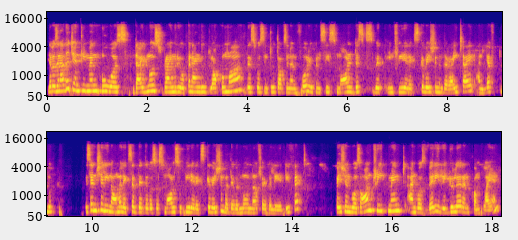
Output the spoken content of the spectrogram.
There was another gentleman who was diagnosed primary open angle glaucoma. This was in 2004. You can see small discs with inferior excavation in the right eye and left looked essentially normal, except that there was a small superior excavation, but there were no nerve fiber layer defect. Patient was on treatment and was very regular and compliant.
